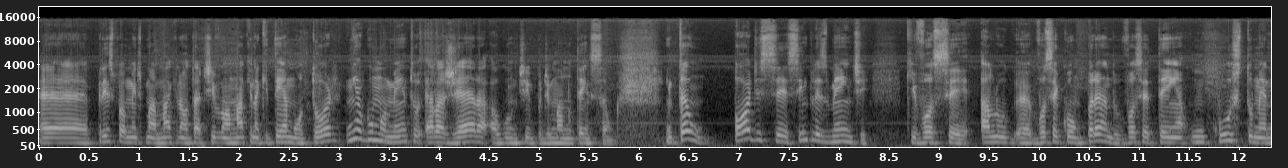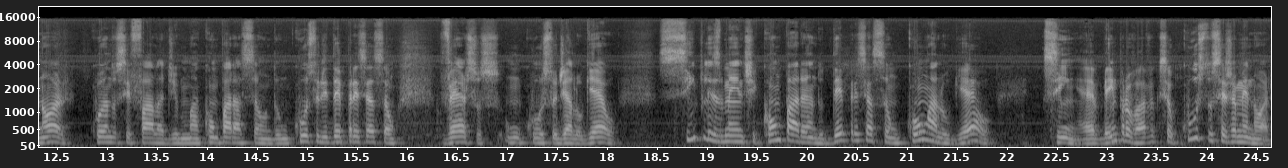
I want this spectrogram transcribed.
é, principalmente uma máquina rotativa, uma máquina que tenha motor, em algum momento ela gera algum tipo de manutenção. Então, pode ser simplesmente que você, aluga, você comprando, você tenha um custo menor quando se fala de uma comparação de um custo de depreciação versus um custo de aluguel, simplesmente comparando depreciação com aluguel, sim, é bem provável que seu custo seja menor.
